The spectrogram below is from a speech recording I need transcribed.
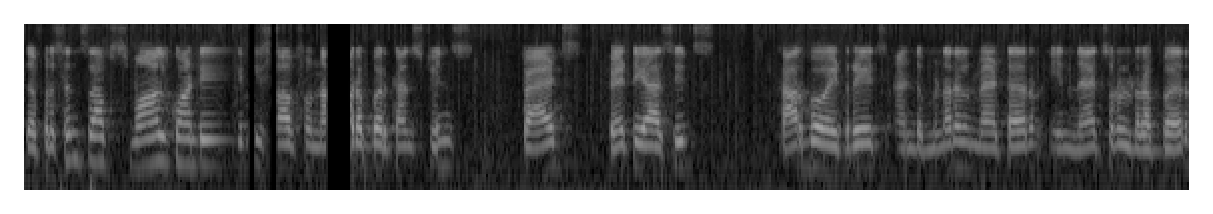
The presence of small quantities of non-rubber constituents, fats, fatty acids, carbohydrates and mineral matter in natural rubber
